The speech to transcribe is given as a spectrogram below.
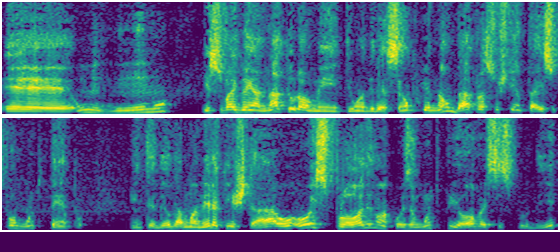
é, um rumo isso vai ganhar naturalmente uma direção, porque não dá para sustentar isso por muito tempo. Entendeu? Da maneira que está, ou, ou, explode numa coisa muito pior, vai se explodir.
